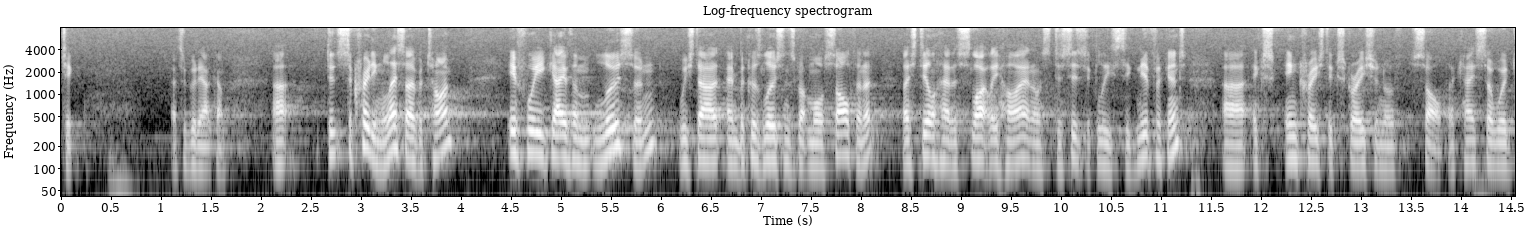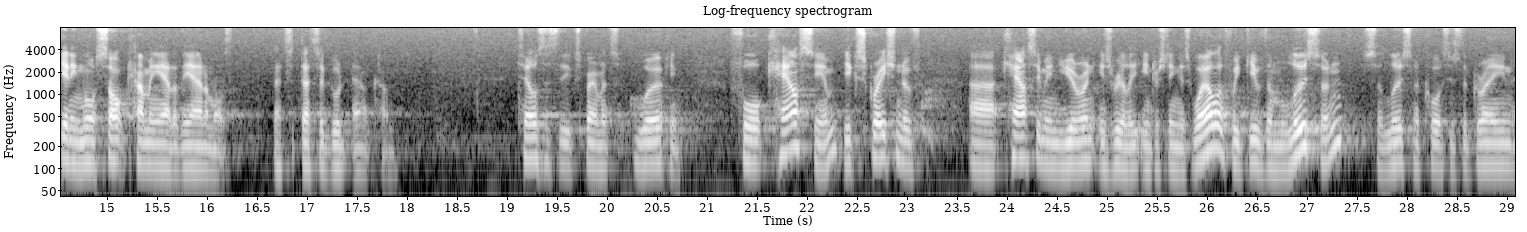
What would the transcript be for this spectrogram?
Tick. That's a good outcome. Uh, secreting less over time. If we gave them lucerne, we start, and because lucerne's got more salt in it, they still had a slightly higher and statistically significant uh, ex increased excretion of salt. Okay, so we're getting more salt coming out of the animals. That's, that's a good outcome. Tells us the experiment's working. For calcium, the excretion of uh, calcium in urine is really interesting as well. If we give them lucerne, so lucerne, of course, is the green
